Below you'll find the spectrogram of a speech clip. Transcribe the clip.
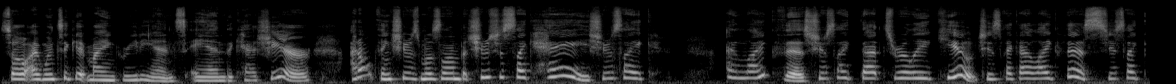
So I went to get my ingredients and the cashier, I don't think she was Muslim, but she was just like, hey, she was like, I like this. She was like, that's really cute. She's like, I like this. She's like,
